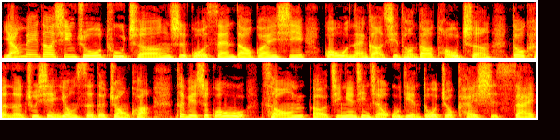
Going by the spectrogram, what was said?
杨梅到新竹土城是国三到关西国五南港系统到头城都可能出现拥塞的状况，特别是国五从呃今天清晨五点多就开始塞，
